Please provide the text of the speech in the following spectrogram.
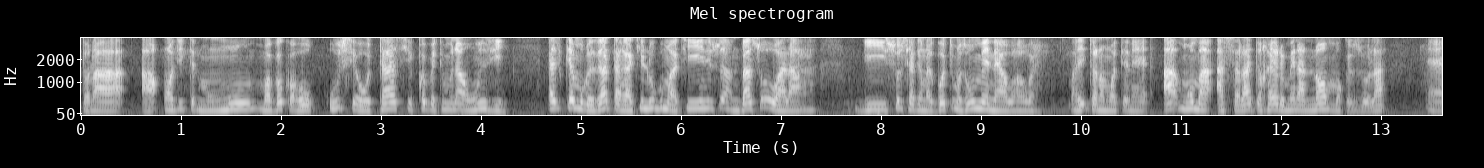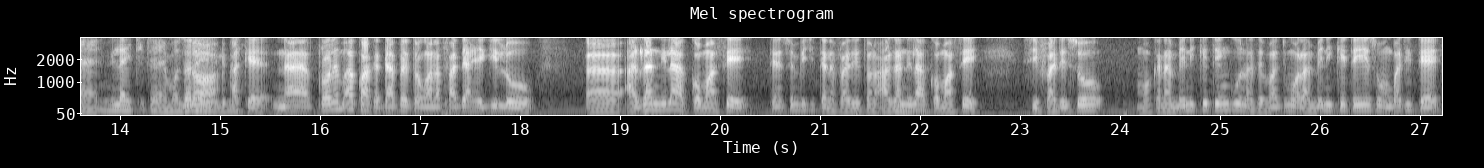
tona a onti ten mo mu maboko o use o tasi kobe tumu na unzi est ce que ah, mo za tanga ti lugu mati ni so an ba so wala gi so sia kana gotu mo so mene awa we mati tona mo tene a mo ma assalatu khairu mina nom mo ko zola eh ni lai ti tene mo za no ake na problème akwa ka dape to ngona fadia hegilo euh azan ni la commencer tene so mbi ti tene fade tongana aza ni la commencé si fade so mo kana mbeni kete ngu na devant ti mo la mbeni kete ye so mo ngba ti tee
